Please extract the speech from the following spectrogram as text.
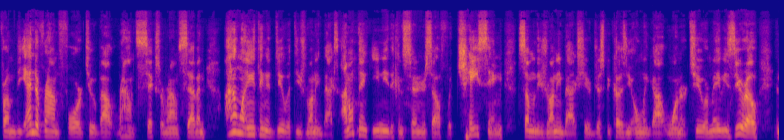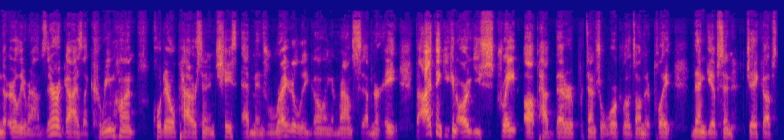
from the end of round four to about round six or round seven, I don't want anything to do with these running backs. I don't think you need to concern yourself with chasing some of these running backs here just because you only got one or two or maybe zero in the early rounds. There are guys like Kareem Hunt, Cordarrelle Patterson, and Chase Edmonds regularly going in round seven or eight that I think you can argue straight up have better potential workloads on their plate than Gibson, Jacobs,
